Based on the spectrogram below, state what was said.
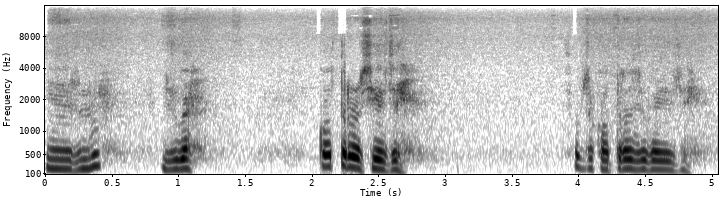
यहाँ हेर्नु जुगा कत्रो रहेछ यो चाहिँ सबसे खतरा जुगा यो चाहिँ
